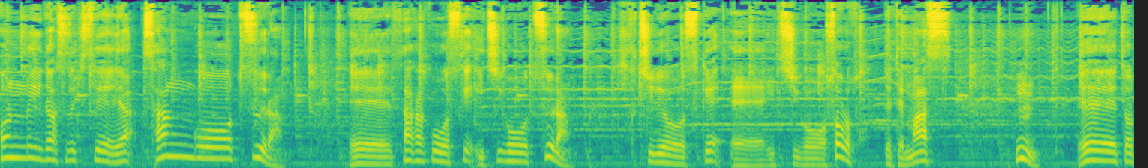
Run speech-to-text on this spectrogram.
本塁打鈴木誠也3号ツーラン、えー、田中康介1号ツーラン、菊池涼介、えー、1号ソロと出てます。うん。えーと、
